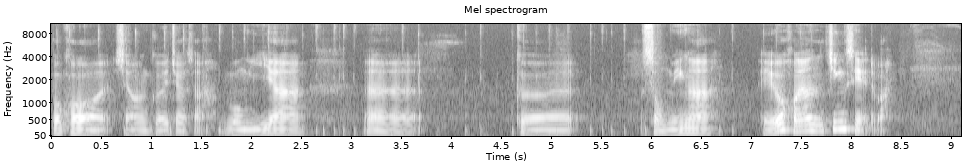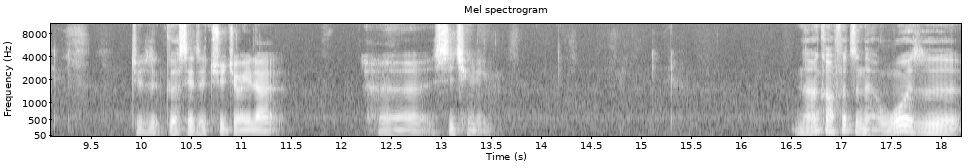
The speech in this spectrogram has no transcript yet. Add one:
包括像搿叫啥奉贤啊，呃，搿崇明啊，还有好像是金山，对伐？就是搿三只区叫伊拉。呃，西清零，哪能讲法子呢？我是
